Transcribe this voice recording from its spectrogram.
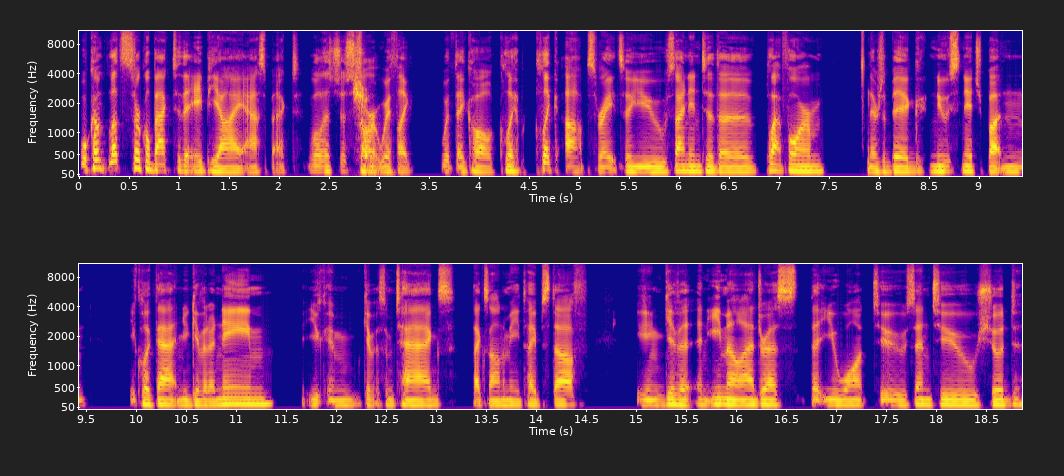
well, come let's circle back to the API aspect. Well, let's just start Sure. with like what they call click click ops, right? So you sign into the platform. There's a big new snitch button. You click that and you give it a name. You can give it some tags, taxonomy type stuff. You can give it an email address that you want to send to should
